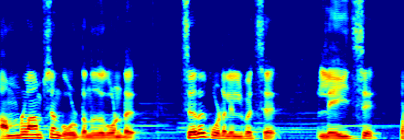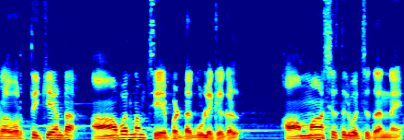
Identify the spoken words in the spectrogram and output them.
അമ്ലാംശം കൂട്ടുന്നത് കൊണ്ട് ചെറുകുടലിൽ വച്ച് ലയിച്ച് പ്രവർത്തിക്കേണ്ട ആവരണം ചെയ്യപ്പെട്ട ഗുളികകൾ ആമാശത്തിൽ വച്ച് തന്നെ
